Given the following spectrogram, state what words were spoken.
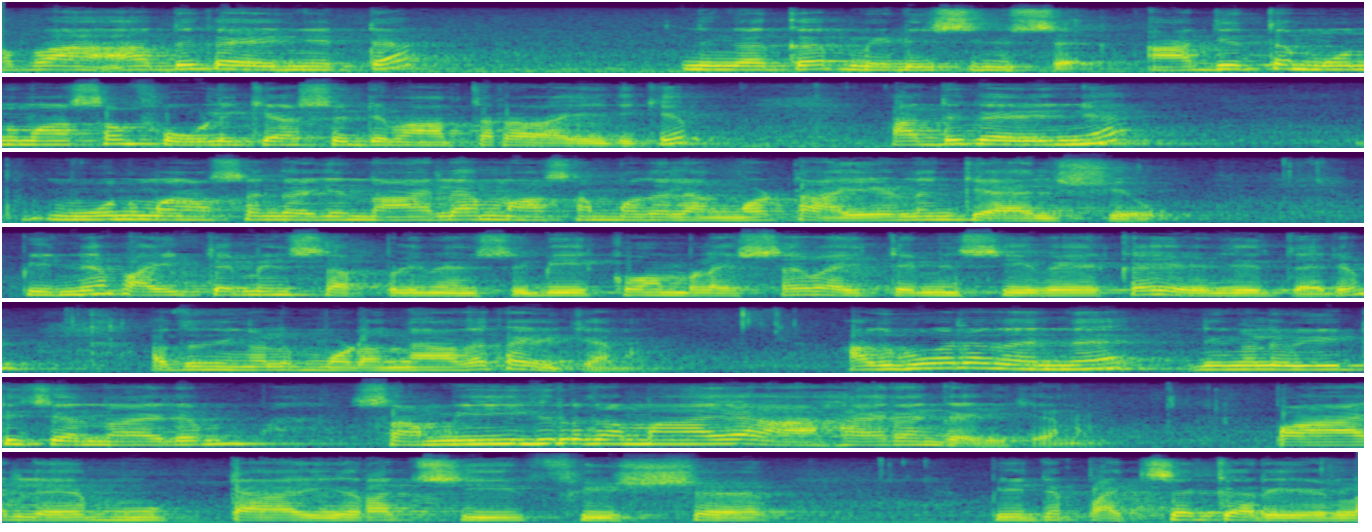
അപ്പോൾ അത് കഴിഞ്ഞിട്ട് നിങ്ങൾക്ക് മെഡിസിൻസ് ആദ്യത്തെ മൂന്ന് മാസം ഫോളിക് ആസിഡ് മാത്രമായിരിക്കും. അത് കഴിഞ്ഞ് മൂന്ന് മാസം കഴിഞ്ഞ് നാലാം മാസം മുതൽ അങ്ങോട്ട് അയണും കാൽഷ്യവും പിന്നെ vitamin supplements B complex vitamin C ഇവയൊക്കെ എഴുതി തരും. അത് നിങ്ങൾ മുടങ്ങാതെ കഴിക്കണം. അതുപോലെ തന്നെ നിങ്ങൾ വീട്ടിൽ ചെന്നാലും സമീകൃതമായ ആഹാരം കഴിക്കണം. പാൽ മുട്ട ഇറച്ചി ഫിഷ് പിന്നെ പച്ചക്കറികൾ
